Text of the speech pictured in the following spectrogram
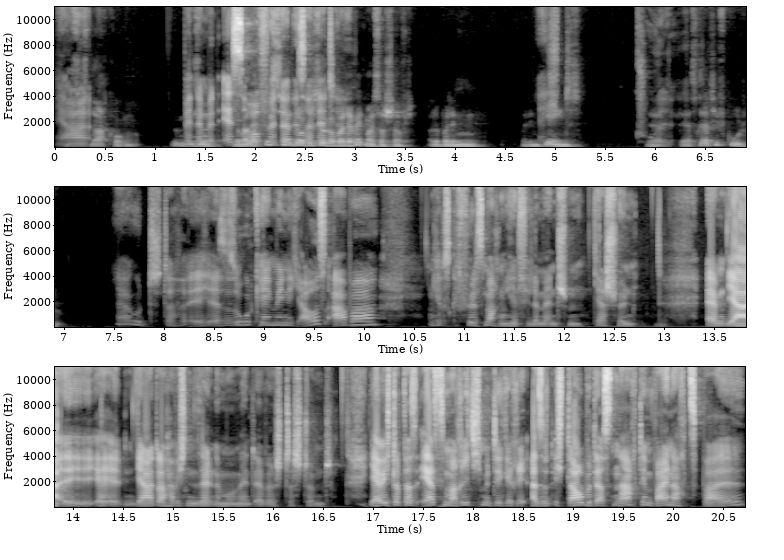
Muss ja, ich nachgucken. Wenn er mit S war aufhört, Jahr, dann ist er ich, sogar bei der Weltmeisterschaft. Also bei den, bei den Echt? Games. cool. Der, der ist relativ gut. Ja, gut. Also so gut kenne ich mich nicht aus, aber ich habe das Gefühl, das machen hier viele Menschen. Ja, schön. Ähm, ja, äh, äh, ja, da habe ich einen seltenen Moment erwischt, das stimmt. Ja, aber ich glaube, das erste Mal richtig mit dir geredet. Also ich glaube, dass nach dem Weihnachtsball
